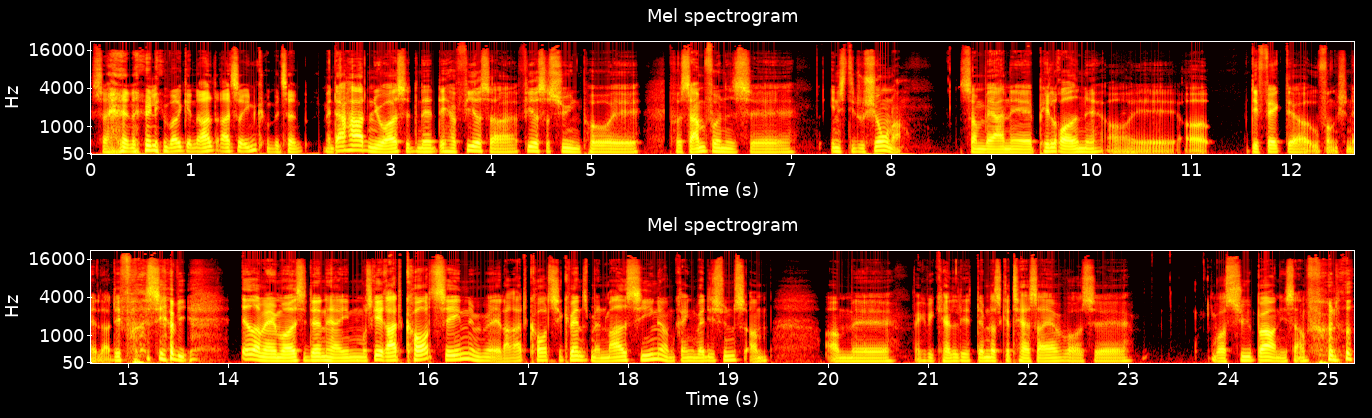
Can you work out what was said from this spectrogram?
så han er egentlig bare generelt ret så inkompetent. Men der har den jo også det, det her 80'er, 80'er syn på, øh, på samfundets øh, institutioner, som værende pilrådne og, øh, og defekte og ufunktionelle. Og det ser vi eddermame også i den her en måske ret kort scene, eller ret kort sekvens, men meget sigende omkring, hvad de synes om, om øh, hvad kan vi kalde det, dem, der skal tage sig af vores, øh, vores syge børn i samfundet,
